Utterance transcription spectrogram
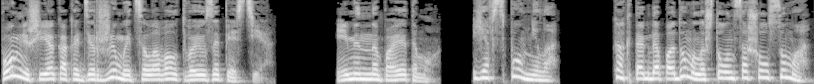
Помнишь, я как одержимый целовал твое запястье? Именно поэтому. Я вспомнила, как тогда подумала, что он сошел с ума.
